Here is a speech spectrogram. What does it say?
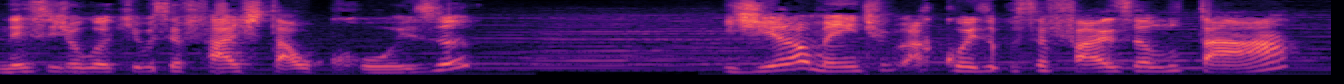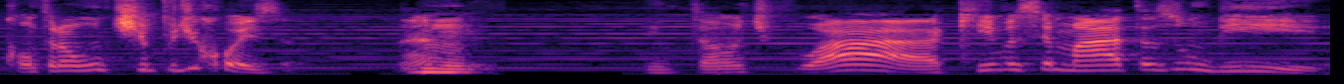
nesse jogo aqui você faz tal coisa, e geralmente a coisa que você faz é lutar contra um tipo de coisa, né? Uhum. Então, tipo, ah, aqui você mata zumbi.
